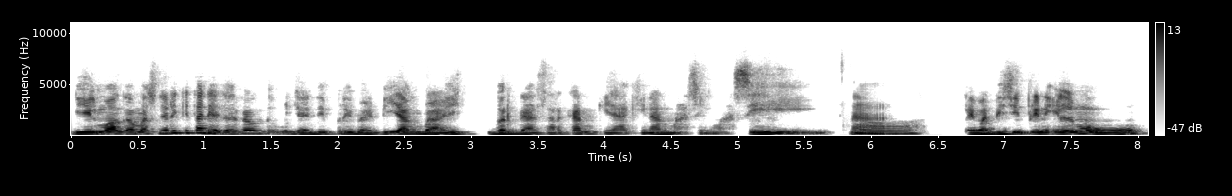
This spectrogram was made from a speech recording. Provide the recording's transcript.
Di ilmu agama sendiri kita diajarkan untuk menjadi pribadi yang baik berdasarkan keyakinan masing-masing. Nah, Oh. lewat disiplin ilmu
